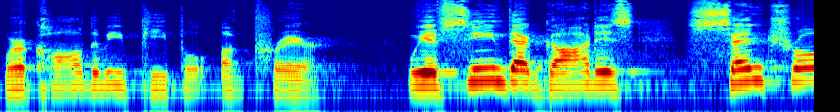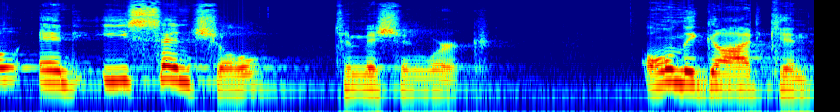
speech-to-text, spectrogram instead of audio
we're called to be people of prayer. We have seen that God is central and essential to mission work. Only God can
